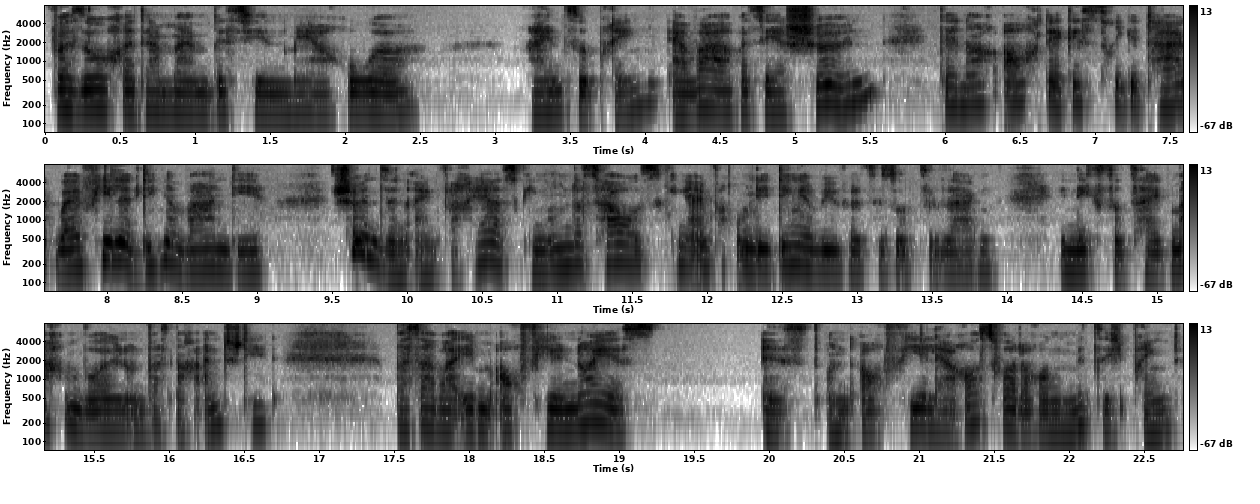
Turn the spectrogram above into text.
versuche, da mal ein bisschen mehr Ruhe reinzubringen. Er war aber sehr schön, dennoch auch der gestrige Tag, weil viele Dinge waren, die schön sind einfach. Ja, es ging um das Haus, es ging einfach um die Dinge, wie wir sie sozusagen in nächster Zeit machen wollen und was noch ansteht, was aber eben auch viel Neues ist und auch viel Herausforderungen mit sich bringt.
